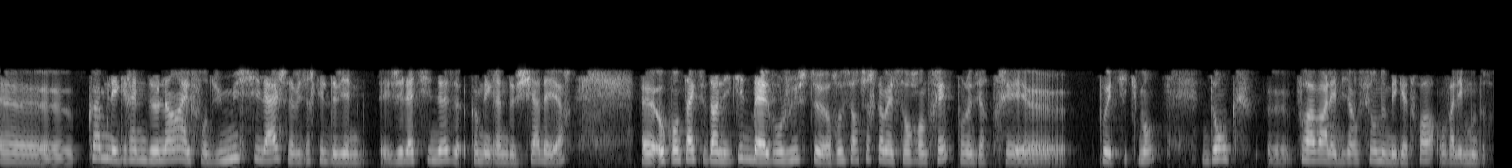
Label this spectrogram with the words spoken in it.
euh, comme les graines de lin, elles font du mucilage, ça veut dire qu'elles deviennent gélatineuses, comme les graines de chia d'ailleurs. Euh, au contact d'un liquide, ben, elles vont juste ressortir comme elles sont rentrées, pour le dire très euh, poétiquement. Donc, pour avoir les bienfaits en oméga 3, on va les moudre.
